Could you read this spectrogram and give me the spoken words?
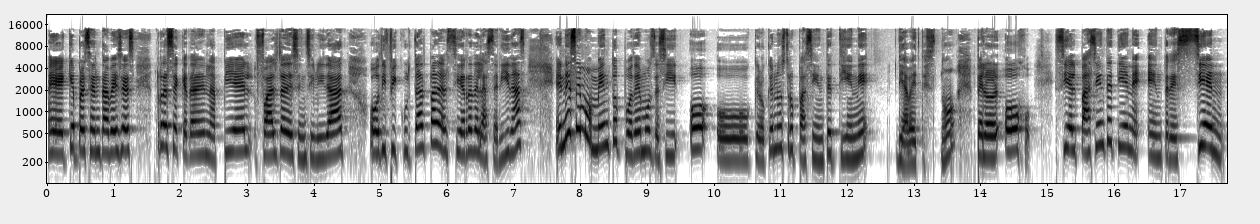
eh, que presenta a veces resequedad en la piel, falta de sensibilidad o dificultad para el cierre de las heridas, en ese momento podemos decir, oh, oh, creo que nuestro paciente tiene diabetes, ¿no? Pero ojo, si el paciente tiene entre 100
